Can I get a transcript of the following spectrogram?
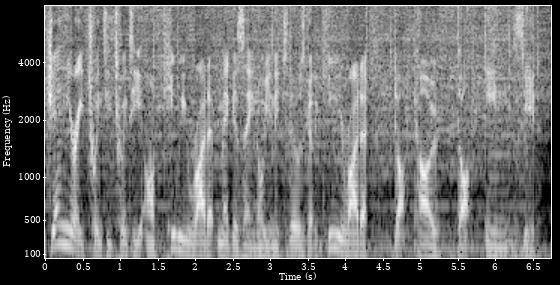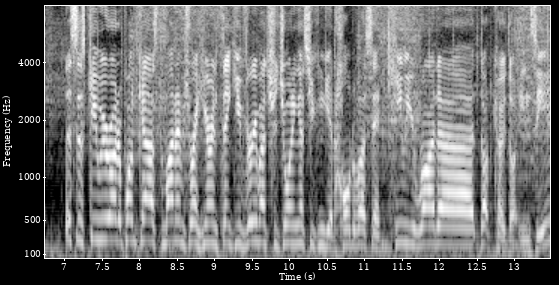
January 2020 of Kiwi Rider magazine. All you need to do is go to kiwirider.co.nz. This is Kiwi Rider Podcast. My name's Ray here, and thank you very much for joining us. You can get hold of us at kiwirider.co.nz,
